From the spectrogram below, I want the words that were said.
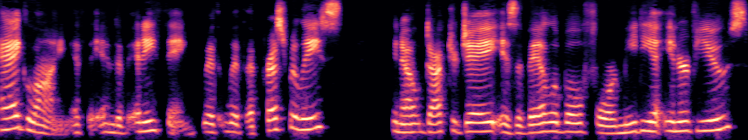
tagline at the end of anything with with a press release. You know dr j is available for media interviews.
